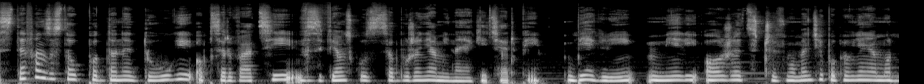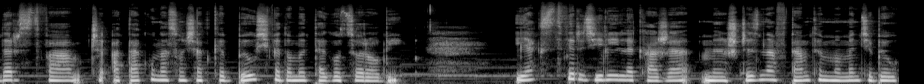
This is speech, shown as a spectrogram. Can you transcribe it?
Stefan został poddany długiej obserwacji w związku z zaburzeniami, na jakie cierpi. Biegli mieli orzec, czy w momencie popełniania morderstwa czy ataku na sąsiadkę był świadomy tego, co robi. Jak stwierdzili lekarze, mężczyzna w tamtym momencie był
